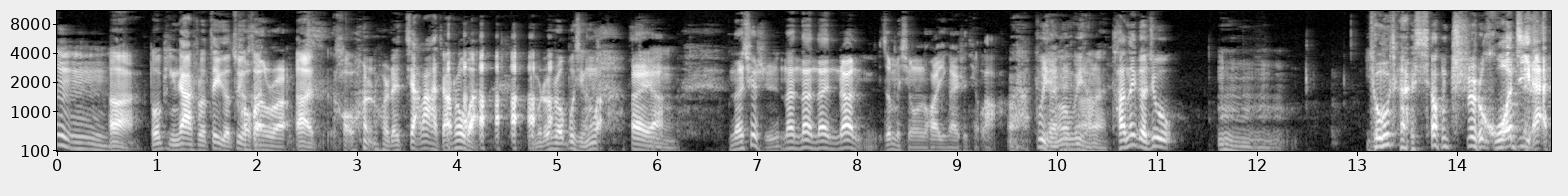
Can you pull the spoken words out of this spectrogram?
嗯嗯嗯，啊？都评价说这个最狠好饭桌。啊，好饭桌的加辣加臭版，我们都说不行了。哎呀，嗯那确实，那那那那你这么形容的话，应该是挺辣。啊，不行了，不行啊了，他那个就嗯，有点像吃火 碱。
